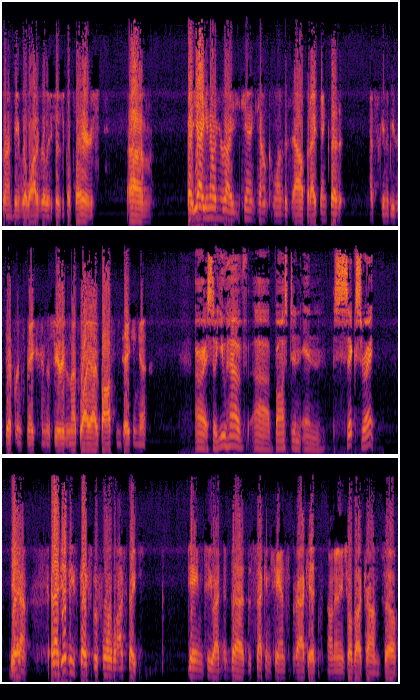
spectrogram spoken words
front. They have a lot of really physical players. Um, but yeah, you know, you're right. You can't count Columbus out, but I think that that's going to be the difference maker in the series, and that's why I have Boston taking it. All right, so you have uh, Boston in six, right? Yeah, and I did these picks before last night's game too. I did the the second chance bracket on NHL.com, so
